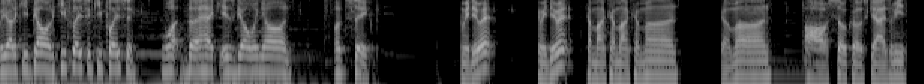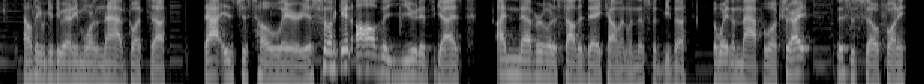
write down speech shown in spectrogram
We got to keep going. Keep placing, keep placing. What the heck is going on? Let's see. Can we do it? Can we do it? Come on, come on, come on. Come on. Oh, so close, guys. I mean, I don't think we could do it any more than that, but uh, That is just hilarious. Look at all the units, guys. I never would have saw the day coming when this would be the, the way the map looks, right? This is so funny.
